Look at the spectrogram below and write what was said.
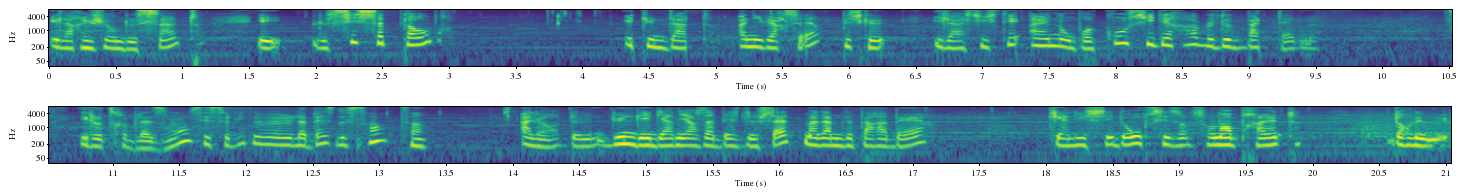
et la région de Sainte. Et le 6 septembre est une date anniversaire, puisque il a assisté à un nombre considérable de baptêmes. Et l'autre blason, c'est celui de l'abbesse de Sainte Alors, d'une des dernières abbesses de Sainte, Madame de Parabère, qui a laissé donc son empreinte dans le mur.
